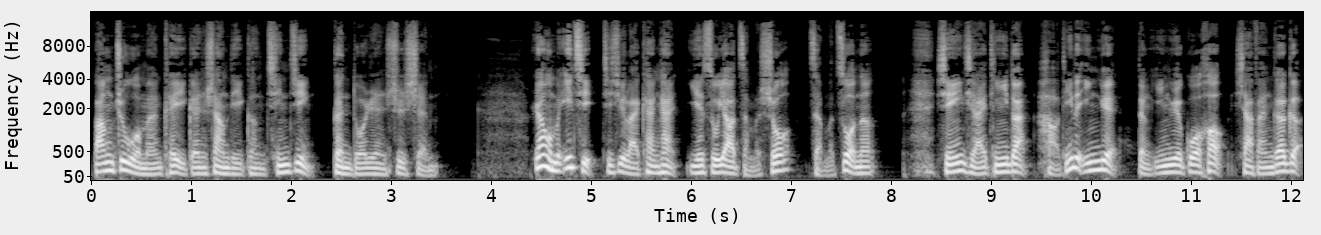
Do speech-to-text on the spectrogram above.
帮助我们可以跟上帝更亲近，更多认识神。让我们一起继续来看看耶稣要怎么说、怎么做呢？先一起来听一段好听的音乐，等音乐过后，下凡哥哥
